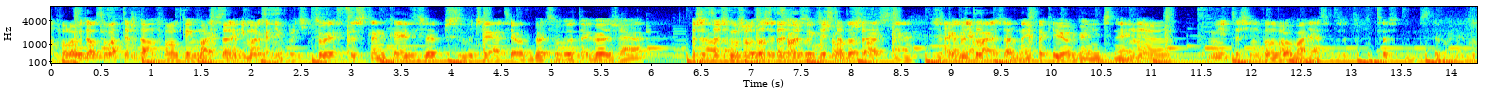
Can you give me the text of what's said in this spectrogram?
unfollow i ta osoba też da unfollow tej marce Właśnie i marka plus nie wróci. Tu jest też ten case, że przyzwyczajacie odbiorców do tego, że Że coś muszą dostać, coś żeby gdzieś muszą tam dostać, przejść. Nie, że to Jakby nie to- ma żadnej takiej organicznej Nie wiem, mi to się nie podoba. podobania się, że to coś w tym stylu, nie? No.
